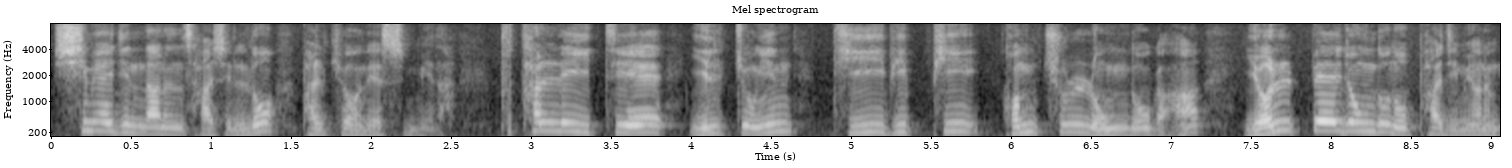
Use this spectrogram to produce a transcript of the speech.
심해진다는 사실도 밝혀냈습니다. 프탈레이트의 일종인 DBP 검출 농도가 10배 정도 높아지면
